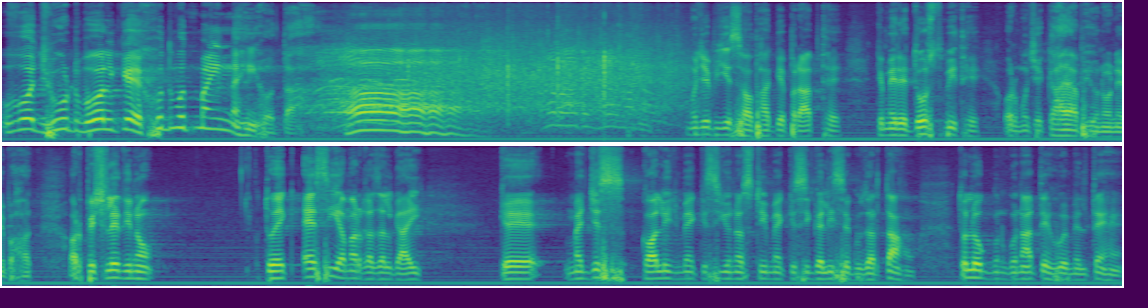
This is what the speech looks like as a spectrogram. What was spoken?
वो झूठ बोल के खुद मुतमईन नहीं होता। मुझे भी ये सौभाग्य प्राप्त है कि मेरे दोस्त भी थे और मुझे गाया भी उन्होंने बहुत। और पिछले दिनों तो एक ऐसी अमर गज़ल गाई कि मैं जिस कॉलेज में, किसी यूनिवर्सिटी में, किसी गली से गुजरता हूँ तो लोग गुनगुनाते हुए मिलते हैं।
